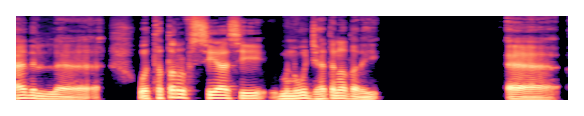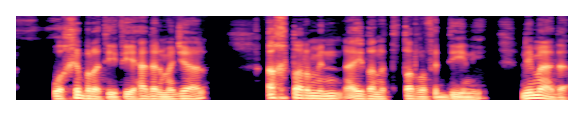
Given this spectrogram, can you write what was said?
هذا والتطرف السياسي من وجهة نظري وخبرتي في هذا المجال أخطر من أيضا التطرف الديني. لماذا؟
